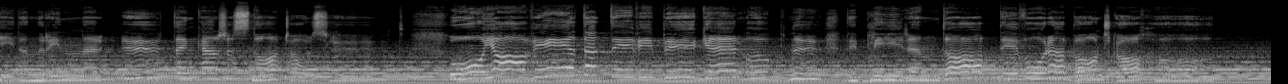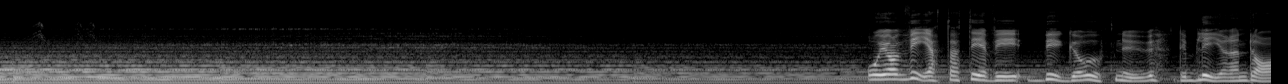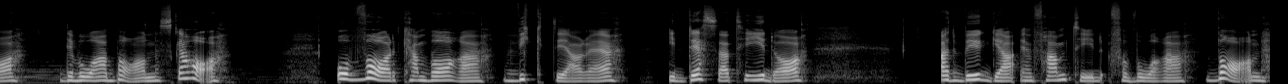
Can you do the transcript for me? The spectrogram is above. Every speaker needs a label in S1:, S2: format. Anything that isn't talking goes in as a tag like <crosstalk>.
S1: tiden rinner ut, den kanske snart tar slut. Och jag vet att det vi bygger upp nu, det blir en dag det våra barn ska ha.
S2: Och jag vet att det vi bygger upp nu, det blir en dag det våra barn ska ha. Och vad kan vara viktigare i dessa tider att bygga en framtid för våra barn?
